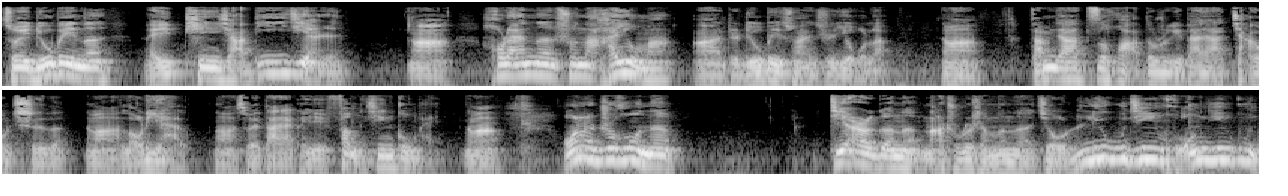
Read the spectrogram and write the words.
所以刘备呢，乃天下第一剑人啊。后来呢，说那还有吗？啊，这刘备算是有了啊。咱们家字画都是给大家加过持的，对吧？老厉害了啊！所以大家可以放心购买，对吧？完了之后呢，第二个呢，拿出了什么呢？叫鎏金黄金棍，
